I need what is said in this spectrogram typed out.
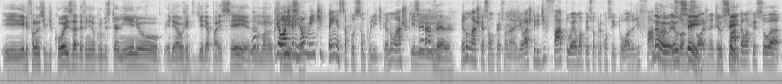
E ele falando esse tipo de coisa, defendendo o grupo de extermínio, ele é o jeito de ele aparecer Não, numa notícia. porque eu acho que ele realmente tem essa posição política. Eu não acho que ele. Será, velho? Eu não acho que é só um personagem. Eu acho que ele de fato é uma pessoa preconceituosa, de fato Não, é uma eu- eu pessoa sei, misógina, de eu fato sei. é uma pessoa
